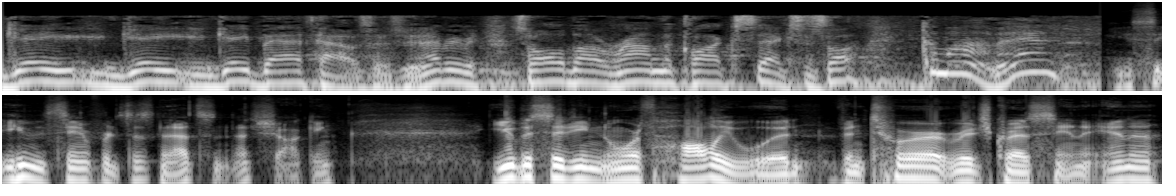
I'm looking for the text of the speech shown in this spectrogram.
gay, gay, gay bathhouses and every. It's all about round the clock sex. It's all. Come on, man. You see, even San Francisco. That's that's shocking. Yuba City, North Hollywood, Ventura, Ridgecrest, Santa Ana,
